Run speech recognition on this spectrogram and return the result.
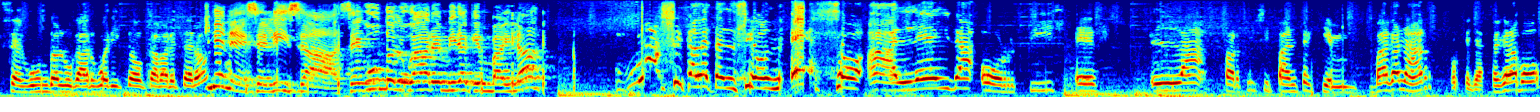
segundo lugar, güerito cabaretero? ¿Quién es Elisa? Segundo lugar en Mira quién baila. Música de tensión. Eso, Aleida Ortiz es la participante quien va a ganar, porque ya se grabó,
